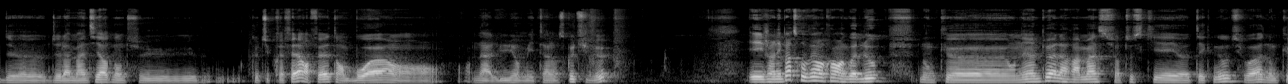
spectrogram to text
de, de la matière dont tu que tu préfères en fait en bois en, en alu en métal en ce que tu veux et j'en ai pas trouvé encore en Guadeloupe. Donc on est un peu à la ramasse sur tout ce qui est techno tu vois. Donc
